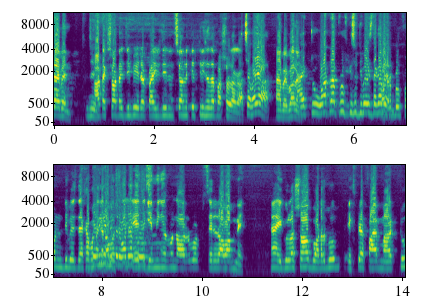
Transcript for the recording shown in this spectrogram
সেভেন জি আট একশো আঠাশ জিবি এটার প্রাইস দিয়ে দিচ্ছি অনলি তেত্রিশ হাজার পাঁচশো টাকা। আচ্ছা ভাইয়া। হ্যাঁ ভাই বলেন। একটু ওয়াটার প্রুফ কিছু ডিভাইস ফোন দেখাবো না অবশ্যই। গেমিং এর ফোন সেটের অভাব নেই। হ্যাঁ এগুলো সব waterproof Xperia five mark two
